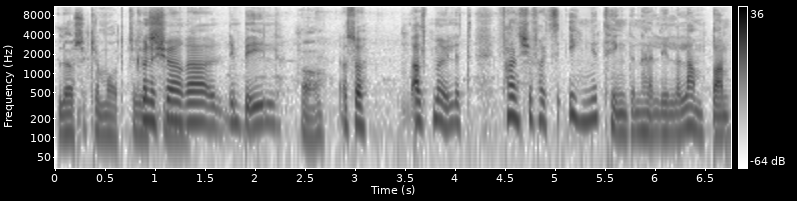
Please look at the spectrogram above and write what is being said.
Ja. Löser klimatkrisen. Kunde köra din bil. Ja. Alltså allt möjligt. fanns ju faktiskt ingenting den här lilla lampan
